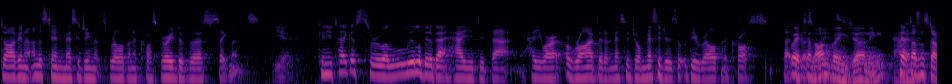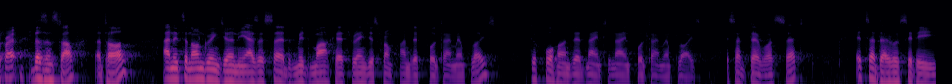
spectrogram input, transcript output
dive in and understand messaging that's relevant across very diverse segments. Yeah. Can you take us through a little bit about how you did that, how you are arrived at a message or messages that would be relevant across that? Well, it's an audience? ongoing journey. it doesn't stop, right? It doesn't stop at all. And it's an ongoing journey. As I said, mid-market ranges from 100 full-time employees to 499 full-time employees. It's a diverse set it's a diversity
